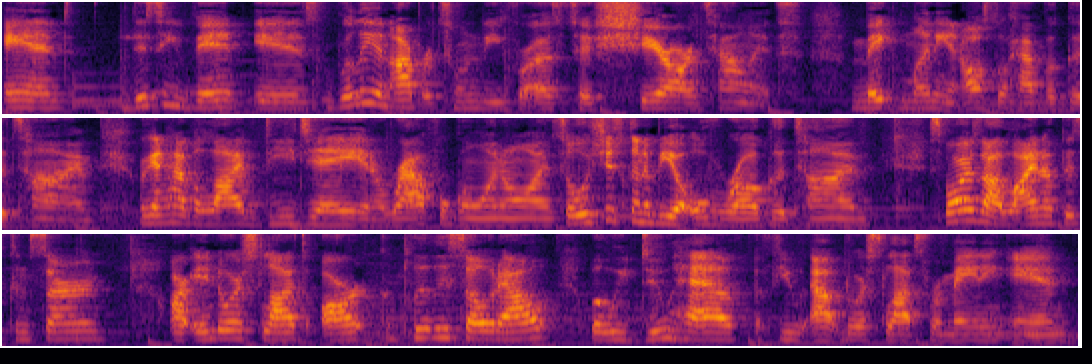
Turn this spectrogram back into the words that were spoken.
And this event is really an opportunity for us to share our talents, make money, and also have a good time. We're gonna have a live DJ and a raffle going on. So it's just gonna be an overall good time. As far as our lineup is concerned, our indoor slots are completely sold out, but we do have a few outdoor slots remaining, and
